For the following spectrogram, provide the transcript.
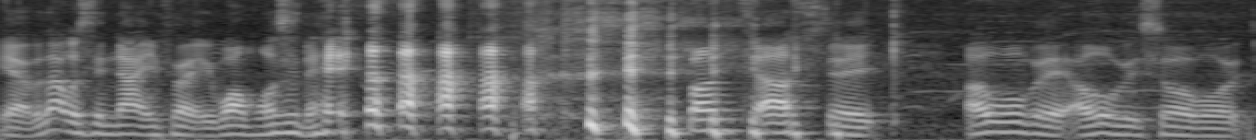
Yeah, but that was in 1931, wasn't it? Fantastic. I love it. I love it so much.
